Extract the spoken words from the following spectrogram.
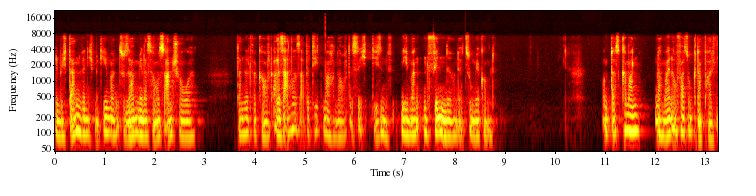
nämlich dann, wenn ich mit jemandem zusammen mir das Haus anschaue dann wird verkauft. Alles andere ist Appetit machen, auch dass ich diesen jemanden finde und der zu mir kommt. Und das kann man nach meiner Auffassung knapp halten.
